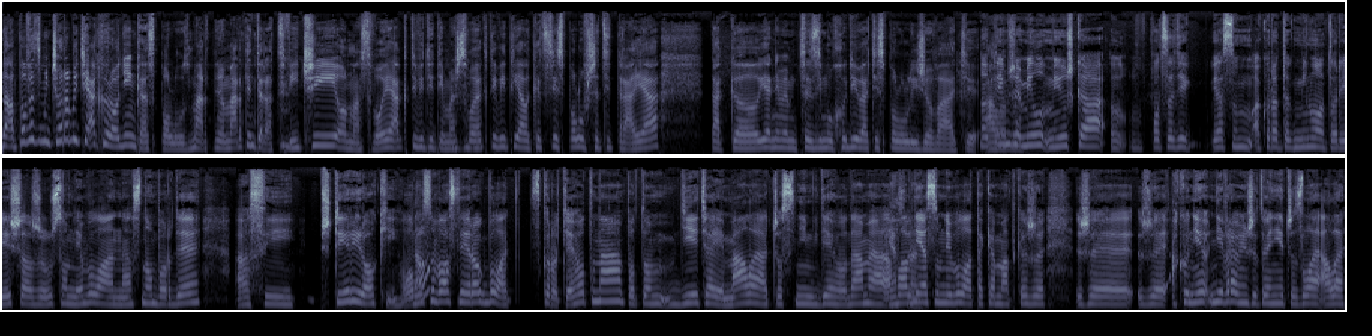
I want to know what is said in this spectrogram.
No a povedz mi, čo robíte ako rodinka spolu s Martinom? Martin teda cvičí, on má svoje aktivity, ty máš svoje mhm. aktivity, ale keď ste spolu všetci traja, tak eh, ja neviem, cez zimu chodívate spolu lyžovať. No tým, alebo... že Mil, Miuška, eh, v podstate ja som akorát tak minulo to riešila, že už som nebola na snowboarde asi 4 roky, lebo no? som vlastne rok bola skoro tehotná, potom dieťa je malé a čo s ním, kde ho dáme a Jasné. hlavne ja som nebola taká matka, že, že, že ako ne, nevravím, že to je niečo zlé, ale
